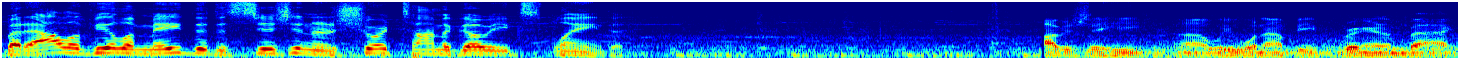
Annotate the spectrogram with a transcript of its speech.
But Al Avila made the decision, and a short time ago he explained it. Obviously, he, uh, we will not be bringing him back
